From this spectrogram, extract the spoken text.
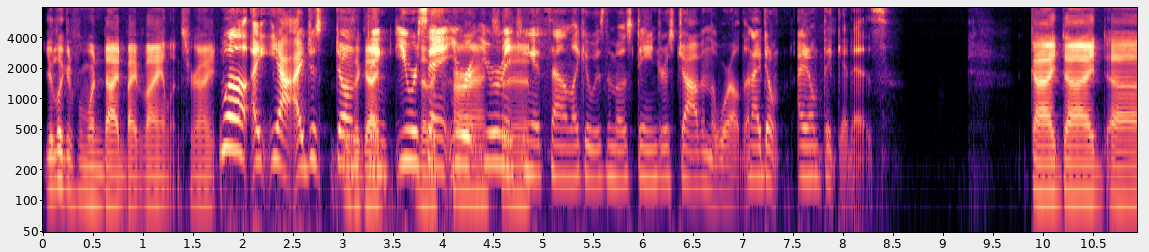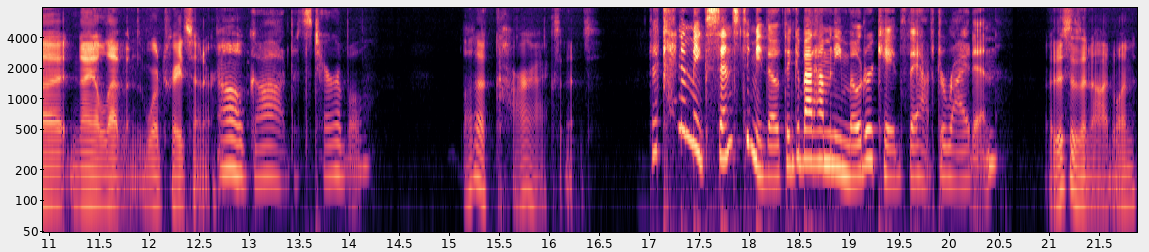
You're looking for one died by violence, right? Well, I, yeah, I just don't think you were saying you were you were making it sound like it was the most dangerous job in the world, and I don't I don't think it is. Guy died uh 9/11, World Trade Center. Oh God, that's terrible. A lot of car accidents. That kind of makes sense to me though. Think about how many motorcades they have to ride in. This is an odd one.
